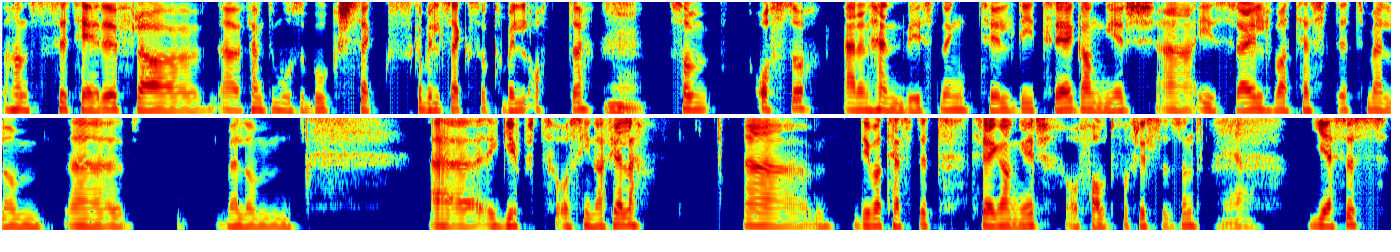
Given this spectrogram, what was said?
han siterer fra uh, 5. Mosebok 6, kapittel 6 og kapittel 8, mm, som også er en henvisning til de tre ganger uh, Israel var testet mellom, uh, mellom eh, Egypt og Sinafjellet. De var testet tre ganger og falt for fristelsen. Yeah. Jesus,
